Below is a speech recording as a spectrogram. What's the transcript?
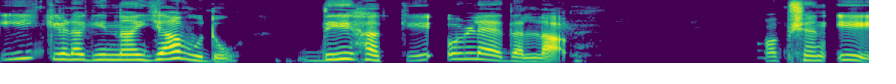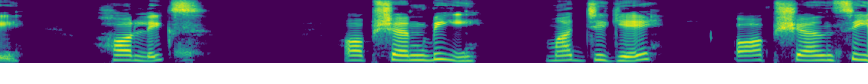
ಈ ಕೆಳಗಿನ ಯಾವುದು? ದೇಹಕ್ಕೆ ಒಳ್ಳೆಯದಲ್ಲ. Option A, Horlicks. Option B, ಮಜ್ಜಿಗೆ. Option C,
